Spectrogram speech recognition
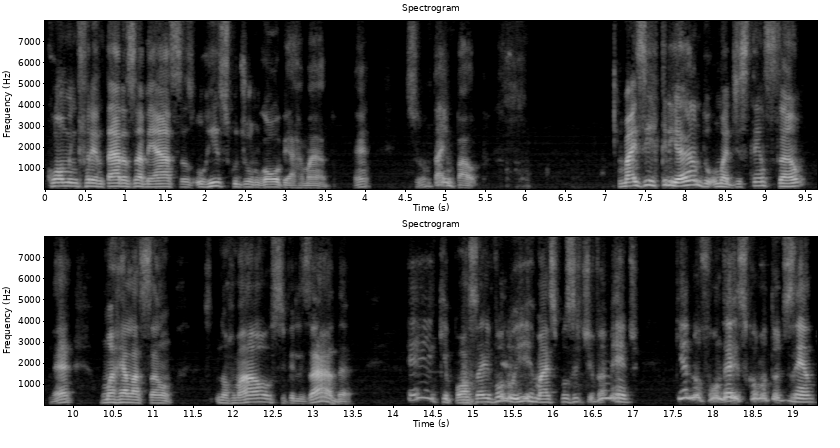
como enfrentar as ameaças, o risco de um golpe armado. Né? Isso não está em pauta. Mas ir criando uma distensão, né? uma relação normal, civilizada, e que possa evoluir mais positivamente. Que, no fundo, é isso como eu estou dizendo.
